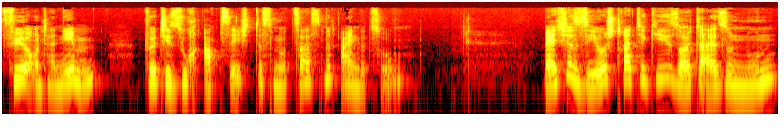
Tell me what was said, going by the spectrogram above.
Für Unternehmen wird die Suchabsicht des Nutzers mit einbezogen. Welche SEO-Strategie sollte also nun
